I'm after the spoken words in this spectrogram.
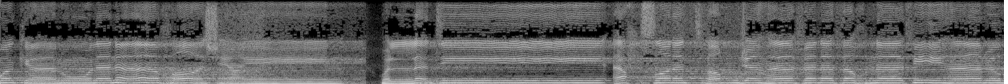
وكانوا لنا خاشعين. والتي أحصنت فرجها فنفخنا فيها من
